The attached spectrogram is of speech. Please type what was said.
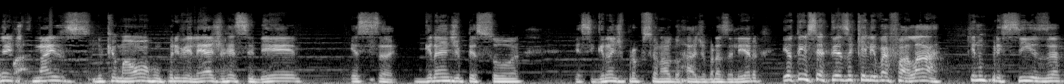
Gente, mais do que uma honra, um privilégio receber essa grande pessoa, esse grande profissional do rádio brasileiro. E eu tenho certeza que ele vai falar que não precisa,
